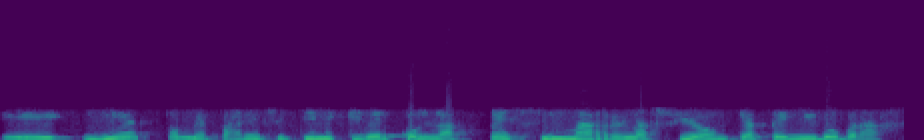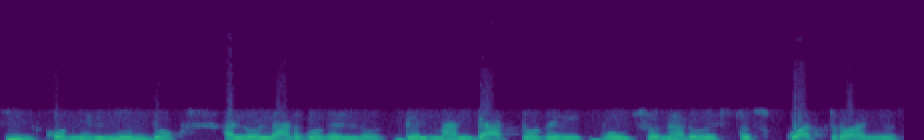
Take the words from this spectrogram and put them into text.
eh, y esto me parece tiene que ver con la pésima relación que ha tenido Brasil con el mundo a lo largo del mandato de Bolsonaro, estos cuatro años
